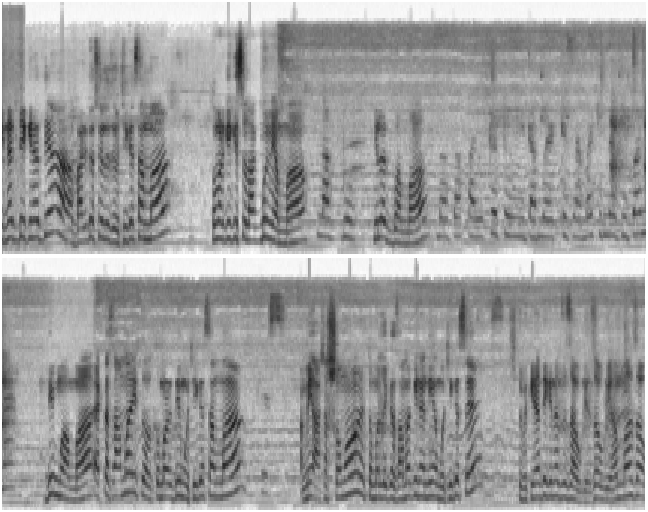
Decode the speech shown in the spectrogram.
কিনার দিয়ে কিনার দিয়া বাড়িতে চলে যাও ঠিক আছে আম্মা? তোমার কি কিছু লাগবে নি আম্মা? লাগবো। কি লাগবে আম্মা? বাবা কালকে তুমি আমার একটা জামা কিনা দিবা না? দিমু আম্মা একটা জামাই তো তোমার দিমু ঠিক আছে আম্মা? আমি আসার সময় তোমার লেগে জামা কিনা নিয়ে আমু ঠিক আছে? তুমি কিনাতে কিনাতে যাও গে যাও গে আম্মা যাও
